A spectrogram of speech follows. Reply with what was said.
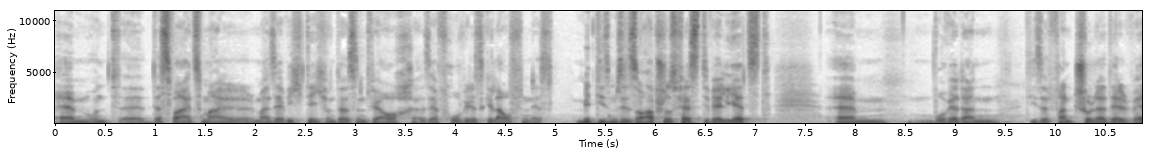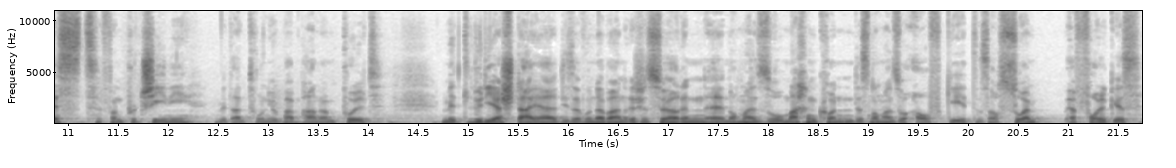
Ähm, und äh, das war jetzt mal, mal sehr wichtig und da sind wir auch sehr froh, wie das gelaufen ist. Mit diesem Saisonabschlussfestival jetzt, ähm, wo wir dann diese Fanciulla del West von Puccini mit Antonio Papano am Pult mit Lydia Steyer, dieser wunderbaren Regisseurin, äh, nochmal so machen konnten, dass nochmal so aufgeht, dass auch so ein Erfolg ist.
